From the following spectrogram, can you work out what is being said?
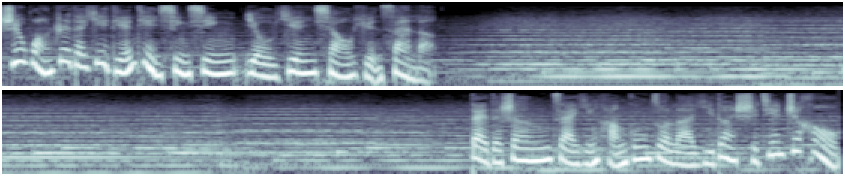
使往日的一点点信心又烟消云散了。戴德生在银行工作了一段时间之后，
